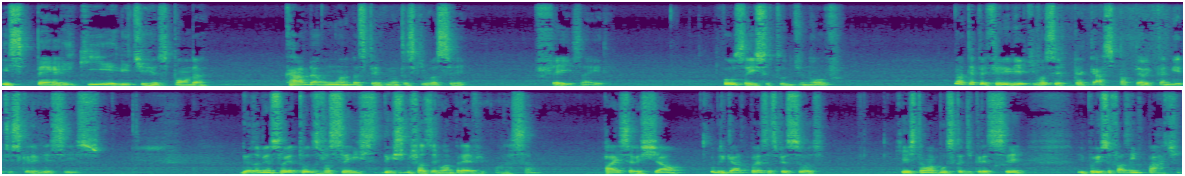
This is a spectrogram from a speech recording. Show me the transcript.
Espere que ele te responda cada uma das perguntas que você fez a ele. Ouça isso tudo de novo. Eu até preferiria que você pegasse papel e caneta e escrevesse isso. Deus abençoe a todos vocês. Deixe-me fazer uma breve oração. Pai Celestial, obrigado por essas pessoas que estão à busca de crescer e por isso fazem parte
